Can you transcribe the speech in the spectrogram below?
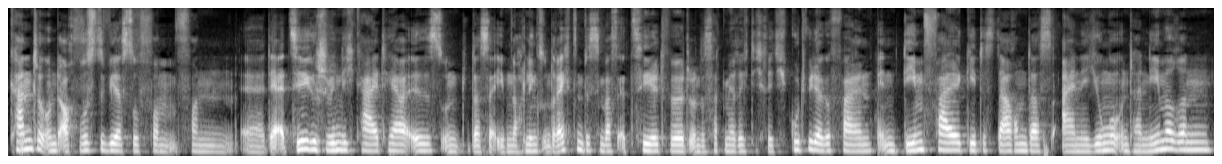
kannte und auch wusste, wie das so vom, von äh, der Erzählgeschwindigkeit her ist und dass da eben noch links und rechts ein bisschen was erzählt wird. Und das hat mir richtig, richtig gut wieder gefallen. In dem Fall geht es darum, dass eine junge Unternehmerin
